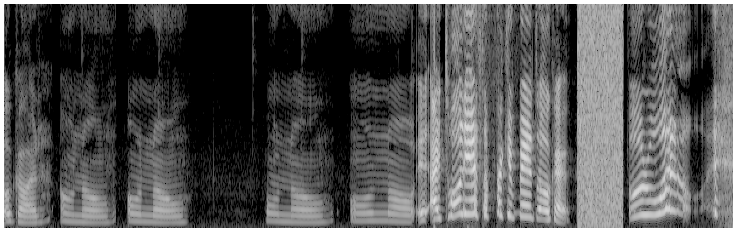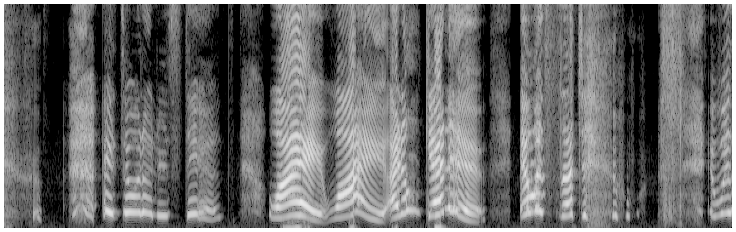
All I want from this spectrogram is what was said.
oh god. Oh no. Oh no. Oh no. Oh no. It, I told you it's a freaking phantom. Okay. What? I don't understand. Why? Why? I don't get it. It was such a it was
